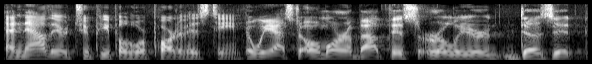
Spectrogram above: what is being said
and now they are two people who are part of his team. And we asked Omar about this earlier. Does it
